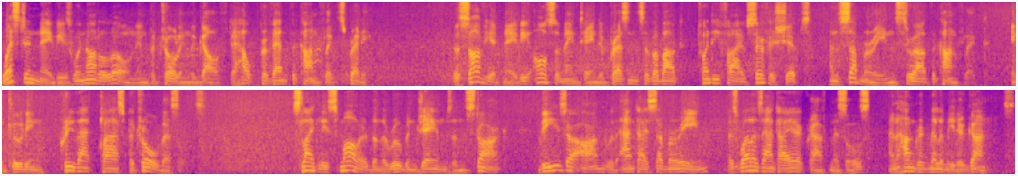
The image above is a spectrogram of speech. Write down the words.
Western navies were not alone in patrolling the Gulf to help prevent the conflict spreading. The Soviet Navy also maintained a presence of about 25 surface ships and submarines throughout the conflict, including Krivak-class patrol vessels. Slightly smaller than the Reuben James and Stark, these are armed with anti-submarine as well as anti-aircraft missiles and 100mm guns.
